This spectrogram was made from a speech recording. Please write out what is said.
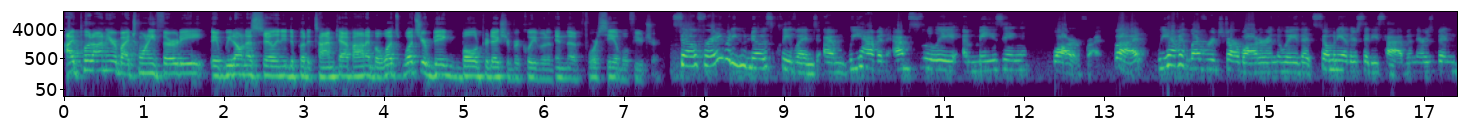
I put on here by 2030. we don't necessarily need to put a time cap on it, but what's what's your big bold prediction for Cleveland in the foreseeable future? So, for anybody who knows Cleveland, um, we have an absolutely amazing waterfront. But we haven't leveraged our water in the way that so many other cities have. And there's been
